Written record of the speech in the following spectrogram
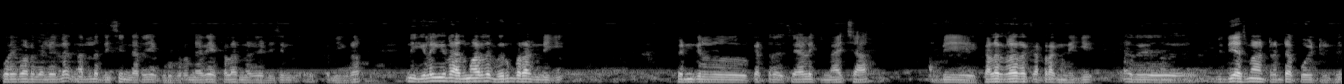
குறைவான விலையில் நல்ல டிசைன் நிறைய கொடுக்குறோம் நிறைய கலர் நிறைய டிசைன் பண்ணிக்கிறோம் இன்றைக்கி இளைஞர்கள் அது மாதிரி தான் விரும்புகிறாங்க இன்றைக்கி பெண்கள் கட்டுற சேலைக்கு மேட்சாக அப்படி கலர் கலராக கட்டுறாங்க இன்றைக்கி அது வித்தியாசமான ட்ரெண்டாக போயிட்டுருக்கு.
